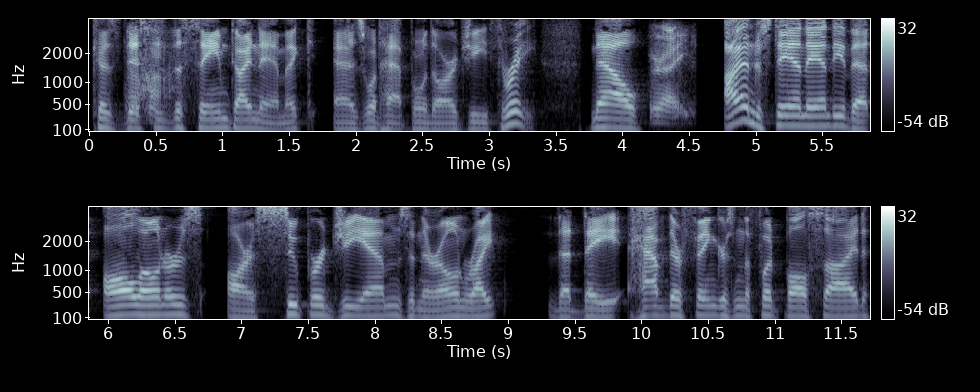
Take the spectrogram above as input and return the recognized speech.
Because this is the same dynamic as what happened with RG3. Now, Right. I understand, Andy, that all owners are super GMs in their own right, that they have their fingers in the football side.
